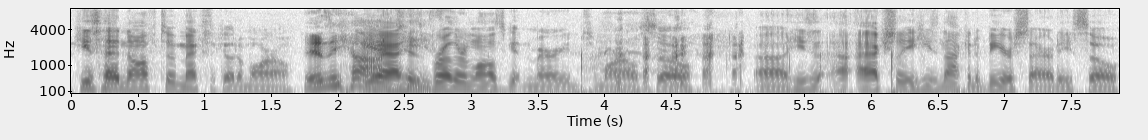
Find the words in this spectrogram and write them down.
he's heading off to Mexico tomorrow. Is he? Oh, yeah, his brother-in-law's getting married tomorrow, so uh, he's uh, actually he's not going to be here Saturday. So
